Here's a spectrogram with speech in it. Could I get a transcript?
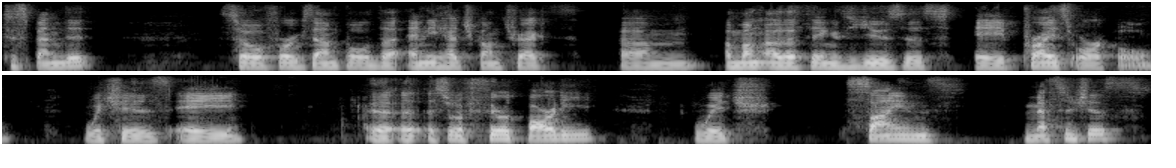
to spend it. So, for example, the AnyHedge contract, um, among other things, uses a price oracle, which is a, a, a sort of third party which signs messages,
